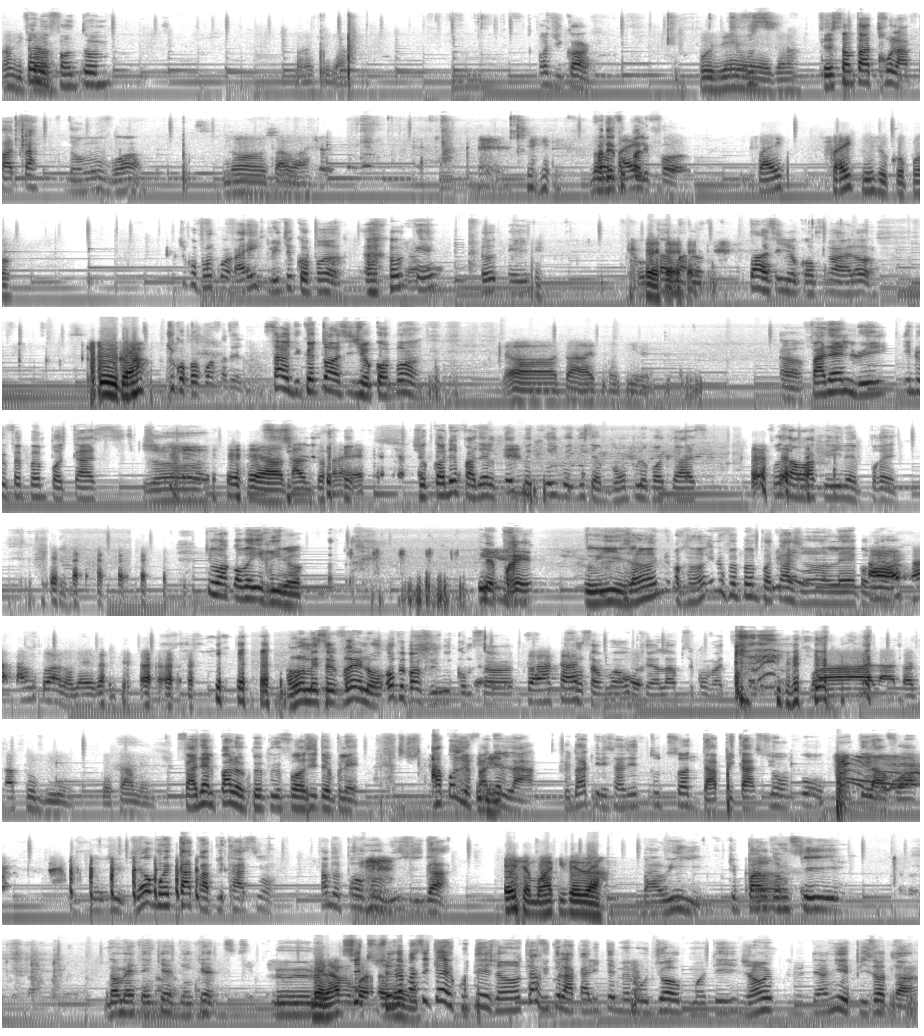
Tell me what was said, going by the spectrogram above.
On fais le fantôme. C'est là. On dit quoi? Posez, Je vous- les gars. Je sens pas trop la patate dans vos voix. Non, ça va. Fadel, faut Faïk- parler fort. Faïk, Faïk, oui, je comprends. Tu comprends quoi? Faïk, lui, tu comprends. Ok, ok. Alors. Toi aussi, je comprends alors. Tu quoi? Tu comprends quoi, Fadel? Ça veut dire que toi aussi, je comprends. Euh, toi, arrête tranquille. Ah, Fadel, lui, il ne fait pas un podcast. Genre, Ah, Calme-toi. je connais Fadel. Quand il m'écrit, il me dit c'est bon pour le podcast. Il faut savoir qu'il est prêt. tu vois comment il rit là Il est prêt. Oui, genre, il ne fait pas un podcast genre en l'air comme Ah, ça. ça, calme-toi, non, mais Ah non, mais c'est vrai, non. On peut pas venir comme ça sans savoir au préalable ce qu'on va dire. Voilà, t'as tout dit. C'est ça, même. Fadel, parle un peu plus fort, s'il te plaît. À cause de Fadel, là, je dois télécharger toutes sortes d'applications pour augmenter la voix. J'ai au moins quatre applications. Ça me prend au moins 8 gigas. Et c'est moi qui fais ça. Bah oui, tu parles Ah. comme si. Non, mais t'inquiète, t'inquiète. Le, Mais là, vous si- je comprenez, sais pas si tu as écouté, genre, tu as vu que la qualité même audio a augmenté. Genre, le dernier épisode là,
